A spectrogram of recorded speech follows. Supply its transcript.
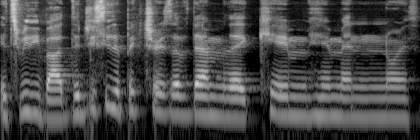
it's really bad did you see the pictures of them like kim him and north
